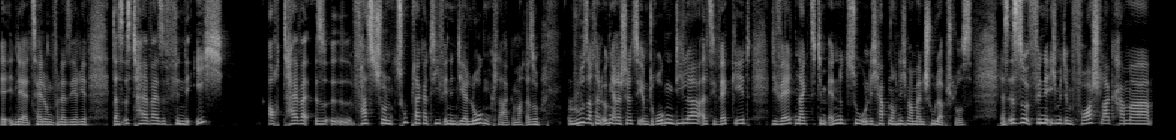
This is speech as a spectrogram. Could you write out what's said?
in der Erzählung von der Serie. Das ist teilweise, finde ich, auch teilweise also, äh, fast schon zu plakativ in den Dialogen klar gemacht. Also Rue sagt an irgendeiner Stelle zu ihrem Drogendealer, als sie weggeht, die Welt neigt sich dem Ende zu und ich habe noch nicht mal meinen Schulabschluss. Das ist so, finde ich, mit dem Vorschlaghammer,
